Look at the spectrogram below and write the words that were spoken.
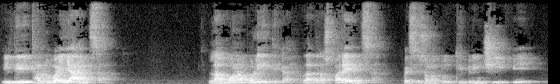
il diritto all'uguaglianza, la buona politica, la trasparenza, questi sono tutti principi,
